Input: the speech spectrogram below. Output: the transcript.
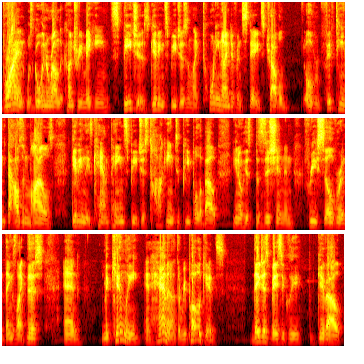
Bryan was going around the country making speeches, giving speeches in like 29 different states, traveled over 15,000 miles giving these campaign speeches talking to people about you know his position and free silver and things like this. And McKinley and Hanna the Republicans they just basically give out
